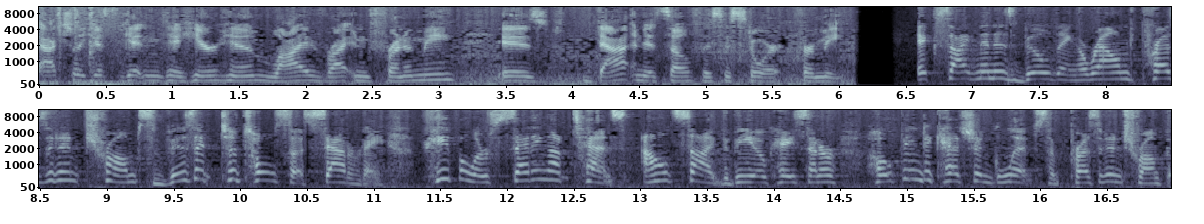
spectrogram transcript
actually just getting to hear him live right in front of me is that in itself is historic for me. Excitement is building around President Trump's visit to Tulsa Saturday. People are setting up tents outside the BOK Center, hoping to catch a glimpse of President Trump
